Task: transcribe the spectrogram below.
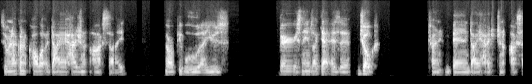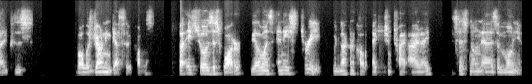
So we're not going to call it a dihydrogen oxide. There are people who uh, use various names like that as a joke, trying to ban dihydrogen oxide because of all the drowning deaths that it causes. but H2O is this water. The other one is NH3. We're not going to call it nitrogen triiodide. It's just known as ammonia.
